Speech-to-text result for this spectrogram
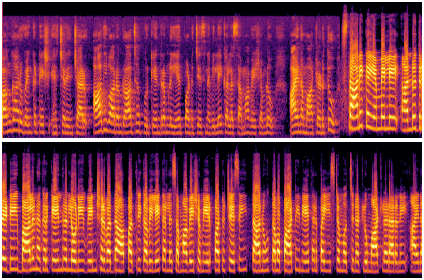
బంగారు వెంకటేష్ హెచ్చరించారు. ఆదివారం రాజాపూర్ కేంద్రంలో ఏర్పాటు చేసిన విలేకరుల సమావేశంలో ఆయన మాట్లాడుతూ స్థానిక ఎమ్మెల్యే అనిరుద్ రెడ్డి బాలనగర్ కేంద్రంలోని వెంచర్ వద్ద పత్రికా విలేకరుల సమావేశం ఏర్పాటు చేసి తాను తమ పార్టీ నేతలపై ఇష్టం వచ్చినట్లు మాట్లాడారని ఆయన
